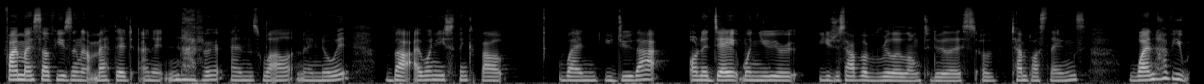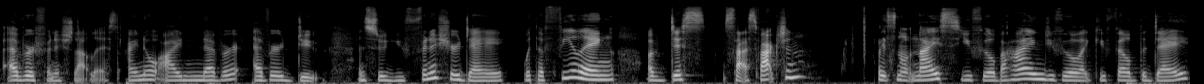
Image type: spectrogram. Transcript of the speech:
find myself using that method and it never ends well and I know it, but I want you to think about when you do that on a day when you you just have a really long to-do list of 10 plus things. When have you ever finished that list? I know I never ever do. And so you finish your day with a feeling of dissatisfaction It's not nice. You feel behind. You feel like you failed the day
